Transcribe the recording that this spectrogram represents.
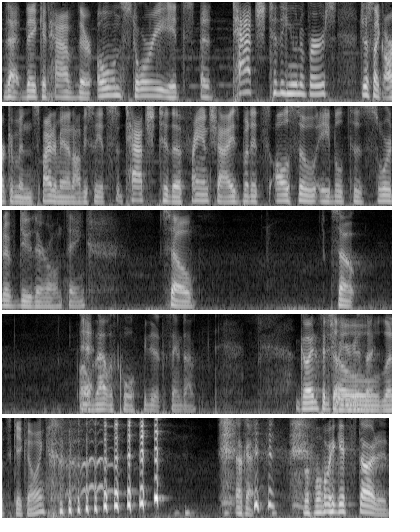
that they could have their own story. It's attached to the universe, just like Arkham and Spider Man, obviously. It's attached to the franchise, but it's also able to sort of do their own thing. So, so oh Yeah. that was cool we did it at the same time go ahead and finish so what you were going to say let's get going. Okay. Before we get started,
